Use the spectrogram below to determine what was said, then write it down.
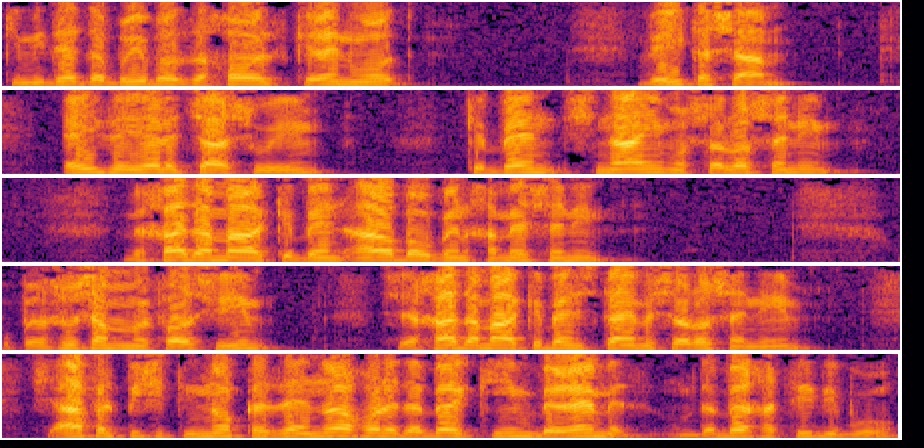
כי מדי דברי בו זכור אזכרנו עוד. והיית שם, איזה ילד שעשועים? כבן שניים או שלוש שנים, ואחד אמר כבן ארבע או בן חמש שנים. ופרשו שם המפרשים, שאחד אמר כבן שתיים ושלוש שנים, שאף על פי שתינוק כזה אינו יכול לדבר כי אם ברמז, הוא מדבר חצי דיבור,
